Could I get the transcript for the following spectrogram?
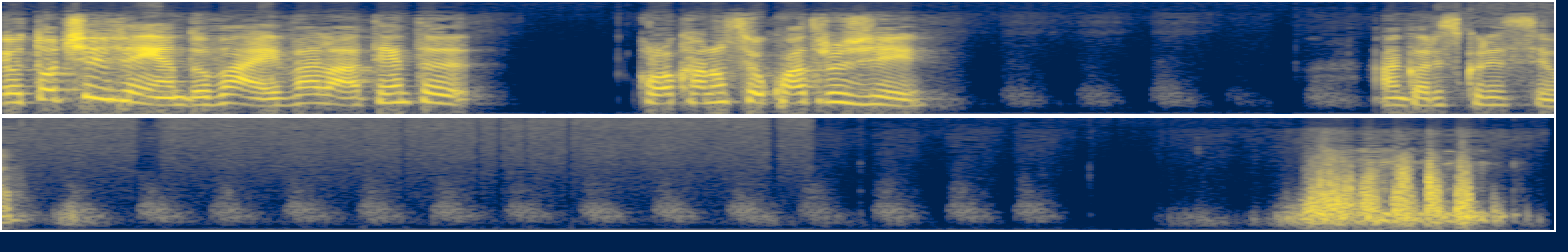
Eu tô te vendo. Vai, vai lá. Tenta colocar no seu 4G. Agora escureceu.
